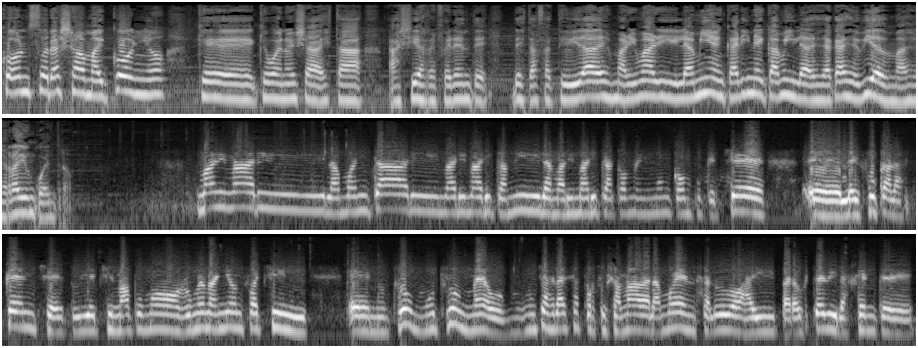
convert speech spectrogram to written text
con Soraya Maicoño, que, bueno, ella está allí, es referente de estas actividades. Mari Mari, la mía, Karina y Camila, desde acá, desde Viedma, desde Radio Encuentro. Mari Mari, la Muencari, Mari Mari Camila, Mari Mari Inmun Compuqueche, eh, Leifuca Las Kenche, Tuyechi Mapumo, Rume Mañón Fachi, eh, Nutrum, Mutrum Meu. Muchas gracias por su llamada, la Muen. Saludos ahí para usted y la gente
